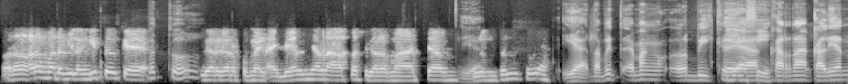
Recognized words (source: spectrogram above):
orang-orang pada bilang gitu kayak betul. gara-gara pemain IBL-nya lah apa segala macam Iya. belum tentu lah Iya, tapi emang lebih ke Iya ya, sih. karena kalian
